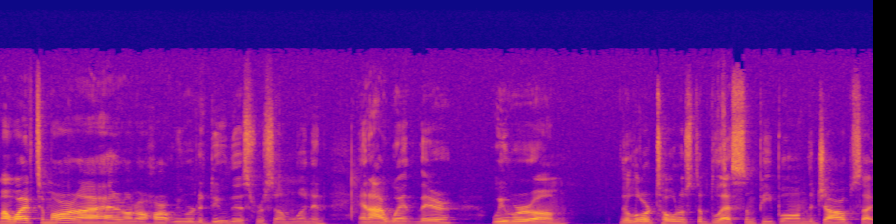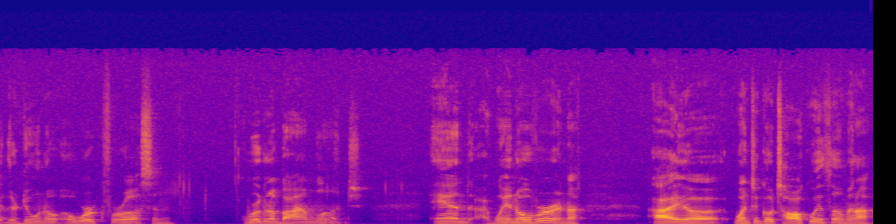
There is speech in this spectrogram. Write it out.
My wife Tamara and I had it on our heart we were to do this for someone, and, and I went there we were um, the Lord told us to bless some people on the job site. They're doing a, a work for us, and we're gonna buy them lunch. And I went over and I, I uh, went to go talk with them, and I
